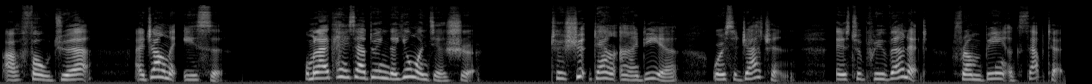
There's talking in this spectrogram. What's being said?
啊、否决，哎这样的意思。我们来看一下对应的英文解释：To shoot down an idea or suggestion is to prevent it from being accepted。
